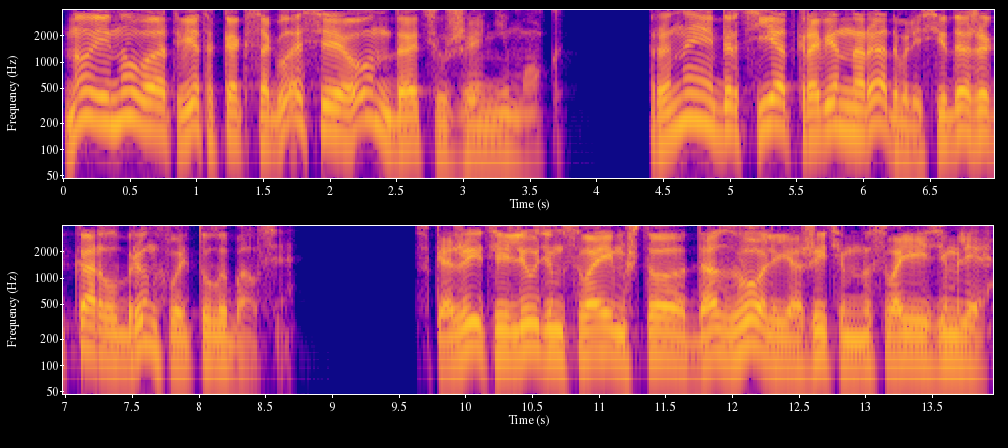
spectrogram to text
Но иного ответа, как согласие, он дать уже не мог. Рене и Бертье откровенно радовались, и даже Карл Брюнхвальд улыбался. «Скажите людям своим, что дозволю я жить им на своей земле»,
